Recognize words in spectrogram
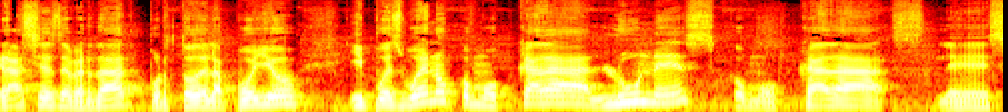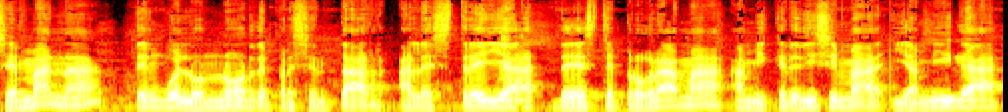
Gracias de verdad por todo el apoyo. Y pues bueno, como cada lunes, como cada eh, semana, tengo el honor de presentar a la estrella de este programa, a mi queridísima y amiga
